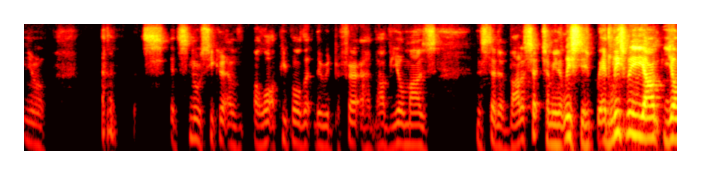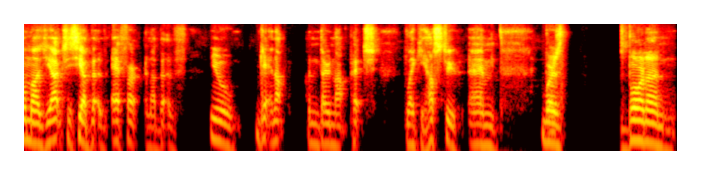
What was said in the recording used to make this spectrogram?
you know, it's it's no secret of a lot of people that they would prefer to have Yilmaz instead of Barisic. I mean, at least at least with Yilmaz, you actually see a bit of effort and a bit of you know getting up and down that pitch like he has to. Um, whereas Borna and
